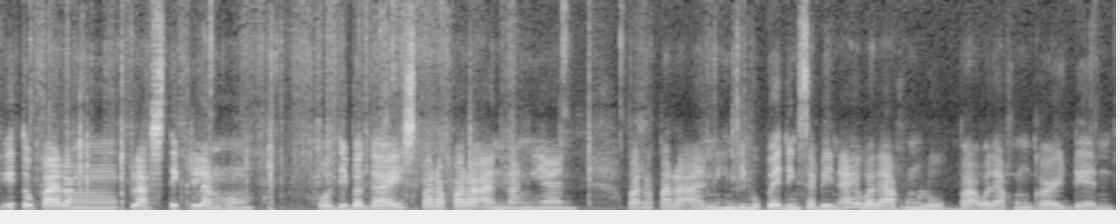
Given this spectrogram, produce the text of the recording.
ito parang plastic lang, oh. O, di ba guys? Para-paraan lang yan. Para-paraan. Hindi mo pwedeng sabihin, ay, wala akong lupa, wala akong garden.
